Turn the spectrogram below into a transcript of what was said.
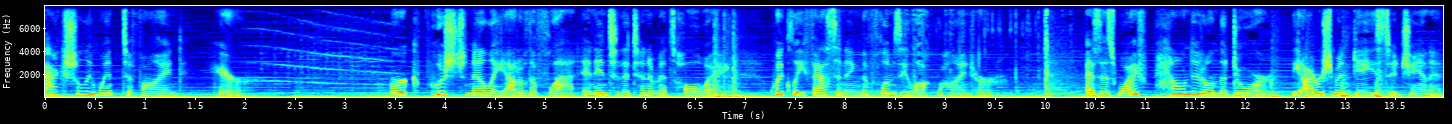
actually went to find Hare. Burke pushed Nellie out of the flat and into the tenement's hallway, quickly fastening the flimsy lock behind her. As his wife pounded on the door, the Irishman gazed at Janet,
